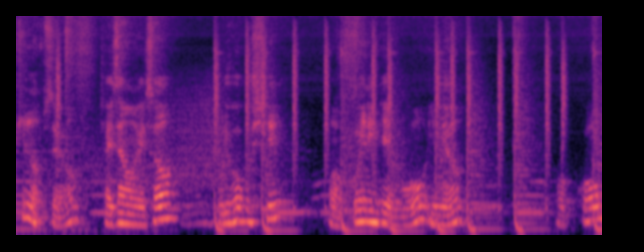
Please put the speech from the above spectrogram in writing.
필요는 없어요. 자 이 상황에서 우리 호구씨 어, 보이는 게 이거 이네요? 먹고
